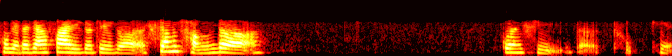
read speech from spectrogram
我给大家发一个这个相乘的关系的图片，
